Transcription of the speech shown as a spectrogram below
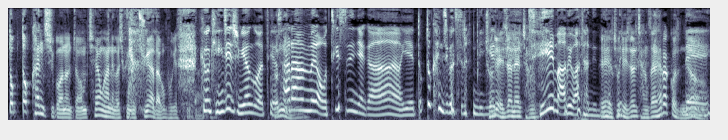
똑똑한 직원을 좀 채용하는 것이 굉장히 중요하다고 보겠습니다. 그거 굉장히 중요한 것 같아요. 그럼요. 사람을 어떻게 쓰느냐가 예 똑똑한 직원 쓰라는 게 저도 예전에 장, 제일 마음에 와닿는데. 예, 저도 예전에 장사를 해봤거든요. 네.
